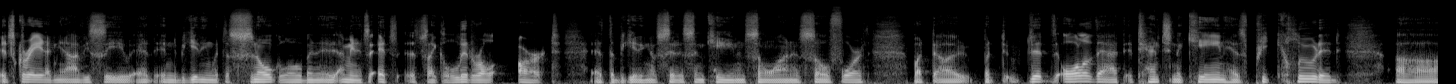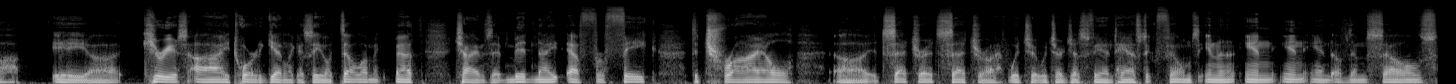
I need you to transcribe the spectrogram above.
It's great. I mean, obviously at, in the beginning with the snow globe, and it, I mean, it's it's it's like literal art at the beginning of Citizen Kane and so on and so forth. But uh, but all of that attention to Kane has precluded uh, a uh, curious eye toward again, like I say, Othello, Macbeth, Chimes at Midnight, F for Fake, The Trial etc., uh, etc., et which which are just fantastic films in in in and of themselves.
